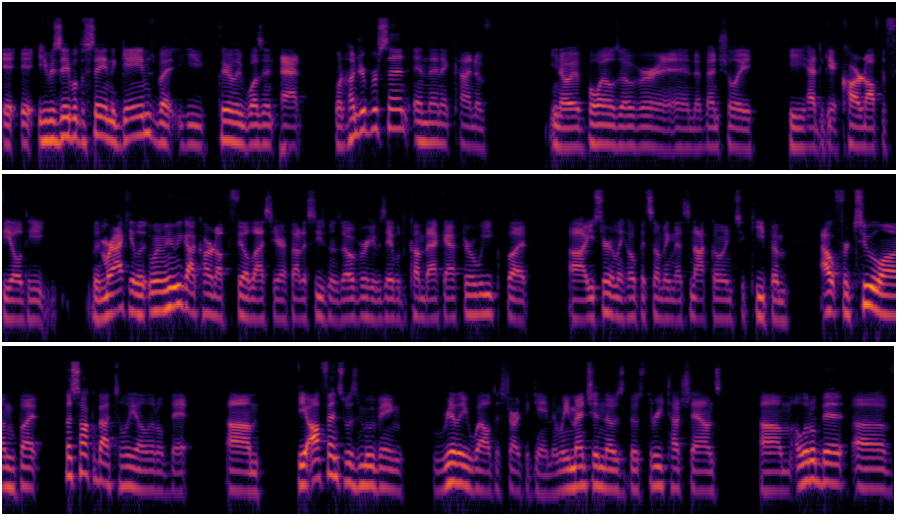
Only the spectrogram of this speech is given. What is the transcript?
it, it, he was able to stay in the games, but he clearly wasn't at 100%. And then it kind of, you know, it boils over, and eventually he had to get carted off the field. He was miraculous. When we got carted off the field last year, I thought his season was over. He was able to come back after a week, but uh, you certainly hope it's something that's not going to keep him out for too long. But let's talk about Taulia a little bit. Um, the offense was moving really well to start the game, and we mentioned those those three touchdowns. Um, a little bit of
